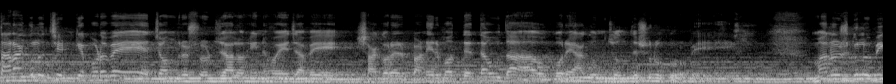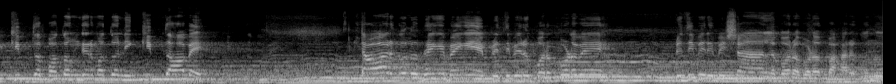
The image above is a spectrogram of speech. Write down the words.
তারাগুলো ছিটকে পড়বে, চন্দ্র সূর্য আলোহীন হয়ে যাবে। সাগরের পানির মধ্যে দাউ দাউ করে আগুন জ্বলতে শুরু করবে। মানুষগুলো বিক্ষিপ্ত পতঙ্গের মতো নিক্ষিপ্ত হবে। টাওয়ারগুলো ভেঙে ভেঙে পৃথিবীর উপর পড়বে। পৃথিবীর বিশাল বড় বড় পাহাড়গুলো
